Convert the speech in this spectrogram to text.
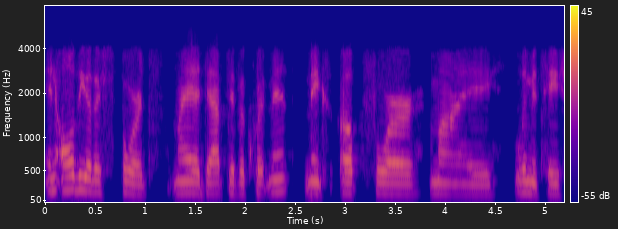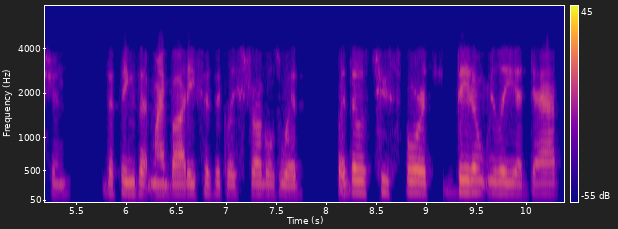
In all the other sports, my adaptive equipment makes up for my limitation, the things that my body physically struggles with but those two sports they don't really adapt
